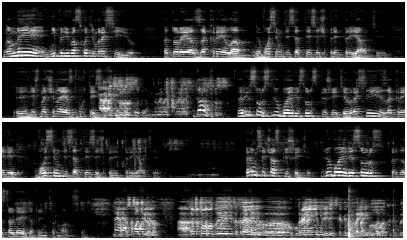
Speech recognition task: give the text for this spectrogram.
Но мы не превосходим Россию, которая закрыла 80 тысяч предприятий, э, лишь начиная с 2000 А ресурс? года. Давайте, давайте, Да. Ресурс, любой ресурс пишите. В России закрыли 80 тысяч предприятий. Прямо сейчас пишите. Любой ресурс предоставляет эту информацию. Ну, я посмотрю. А, то, что вот вы сказали э, в Украине, то есть как бы было как бы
